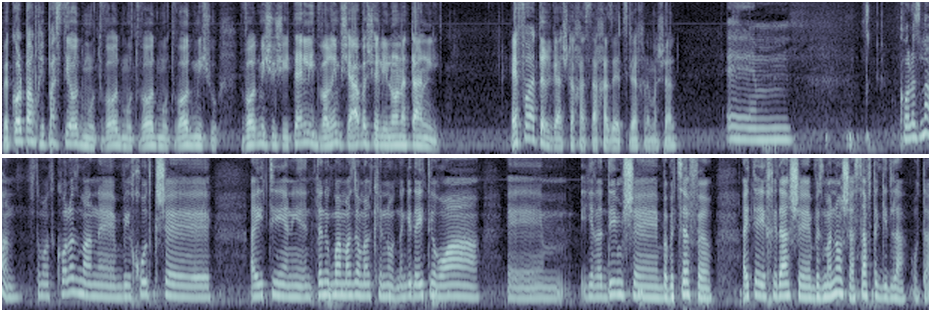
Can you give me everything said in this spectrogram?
וכל פעם חיפשתי עוד דמות ועוד דמות ועוד דמות ועוד מישהו, ועוד מישהו שייתן לי דברים שאבא שלי לא נתן לי. איפה את הרגשת החסך הזה אצלך, למשל? אמ, כל הזמן. זאת אומרת, כל הזמן, אה, בייחוד כשהייתי, אני אתן דוגמה מה זה אומר כנות. נגיד הייתי רואה ילדים שבבית ספר, הייתי היחידה שבזמנו שהסבתא גידלה אותה.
